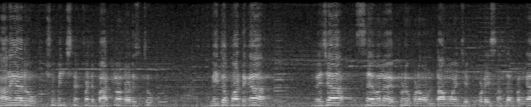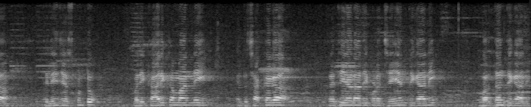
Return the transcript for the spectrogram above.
నాన్నగారు చూపించినటువంటి బాటలో నడుస్తూ మీతో పాటుగా ప్రజా సేవలో ఎప్పుడూ కూడా ఉంటాము అని చెప్పి కూడా ఈ సందర్భంగా తెలియజేసుకుంటూ మరి కార్యక్రమాన్ని ఇంత చక్కగా ప్రతి ఏడాది కూడా జయంతి కానీ వర్ధంతి కానీ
